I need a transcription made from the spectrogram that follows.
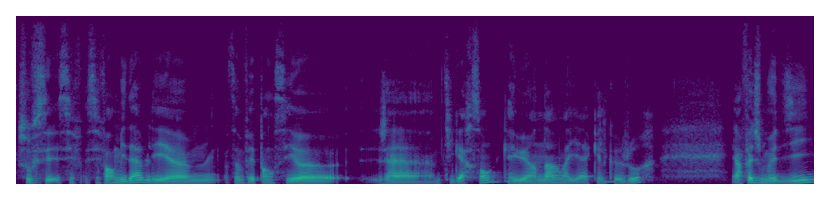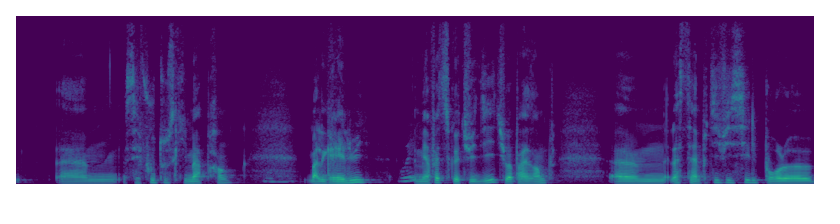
Je trouve que c'est formidable et euh, ça me fait penser, euh, j'ai un petit garçon qui a eu un an là, il y a quelques jours. Et en fait, je me dis, euh, c'est fou tout ce qu'il m'apprend, mhm. malgré lui. Mais en fait, ce que tu dis, tu vois, par exemple, euh, là, c'était un peu difficile pour le.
